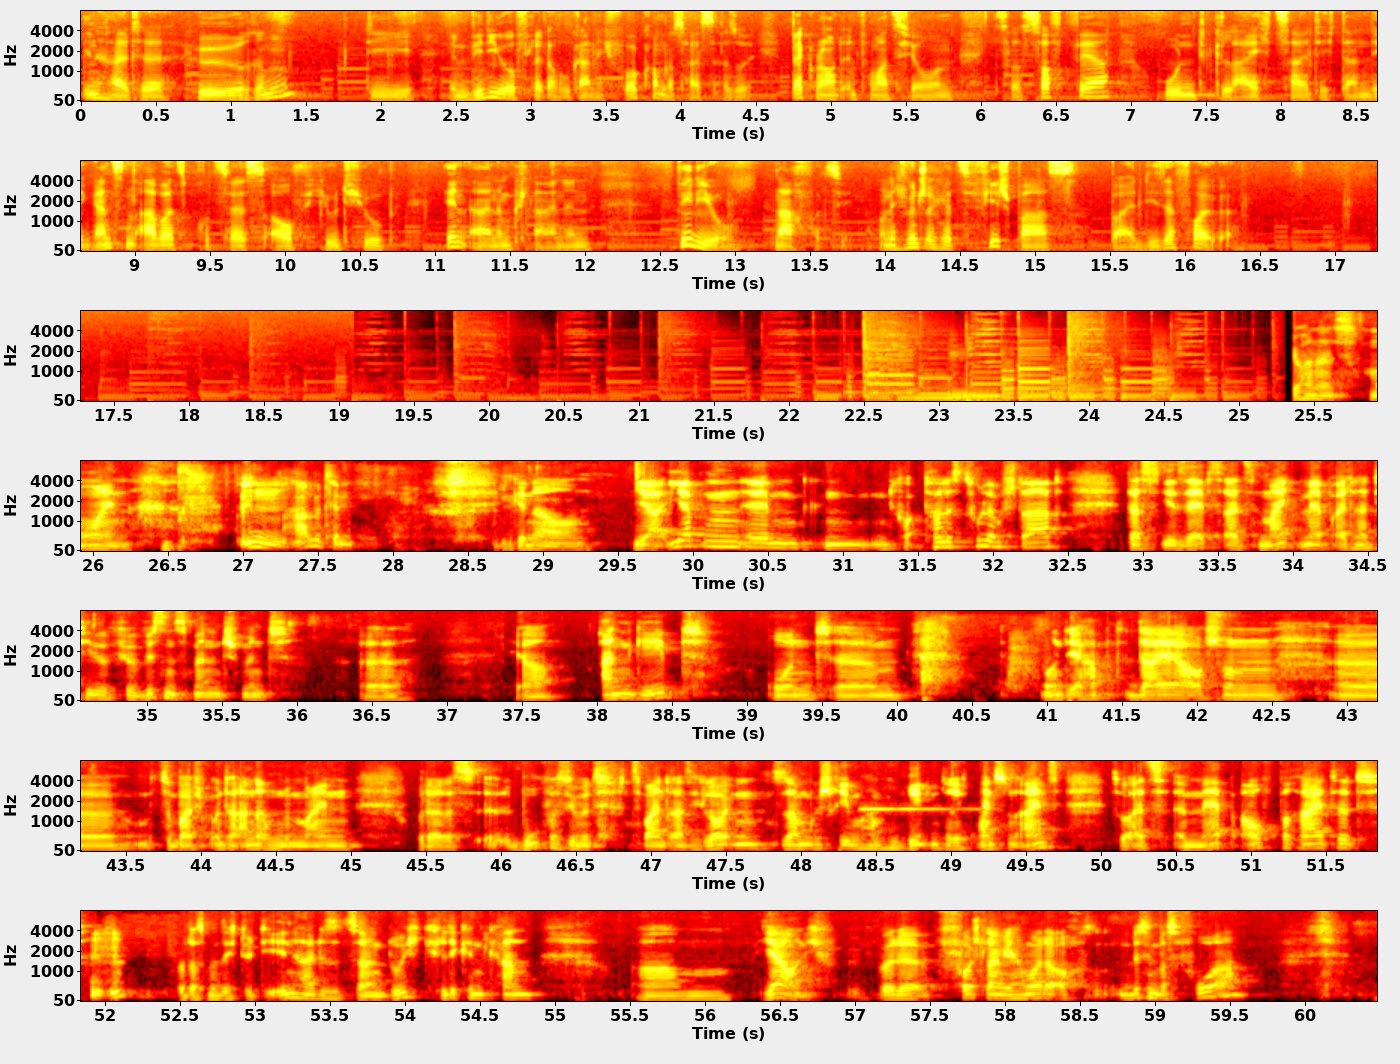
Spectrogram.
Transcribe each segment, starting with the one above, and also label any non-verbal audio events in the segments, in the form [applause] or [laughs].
Inhalte hören, die im Video vielleicht auch gar nicht vorkommen. Das heißt also Background-Informationen zur Software und gleichzeitig dann den ganzen Arbeitsprozess auf YouTube in einem kleinen Video nachvollziehen. Und ich wünsche euch jetzt viel Spaß bei dieser Folge. Johannes, moin. [clears throat] Hallo Tim. Genau. Ja, ihr habt ein, ähm, ein, tolles Tool am Start, das ihr selbst als Mindmap-Alternative für Wissensmanagement äh, ja, angebt. Und ähm, und ihr habt da ja auch schon äh, zum Beispiel unter anderem mein oder das äh, Buch, was wir mit 32 Leuten zusammengeschrieben haben, Hybridunterricht 1 und 1, so als äh, Map aufbereitet, mhm. sodass man sich durch die Inhalte sozusagen durchklicken kann. Ähm, ja, und ich würde vorschlagen, wir haben heute auch ein bisschen was vor.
